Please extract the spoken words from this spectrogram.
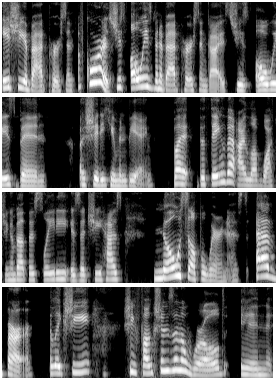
Is she a bad person? Of course. She's always been a bad person, guys. She's always been a shitty human being. But the thing that I love watching about this lady is that she has no self-awareness ever. Like she she functions in the world in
